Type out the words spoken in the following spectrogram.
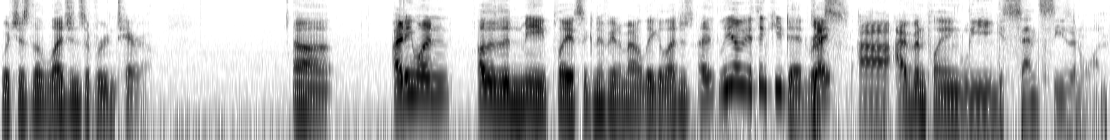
which is the Legends of Runeterra. Uh, anyone other than me play a significant amount of League of Legends? I, Leo, I think you did, right? Yes. Uh, I've been playing League since season one.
